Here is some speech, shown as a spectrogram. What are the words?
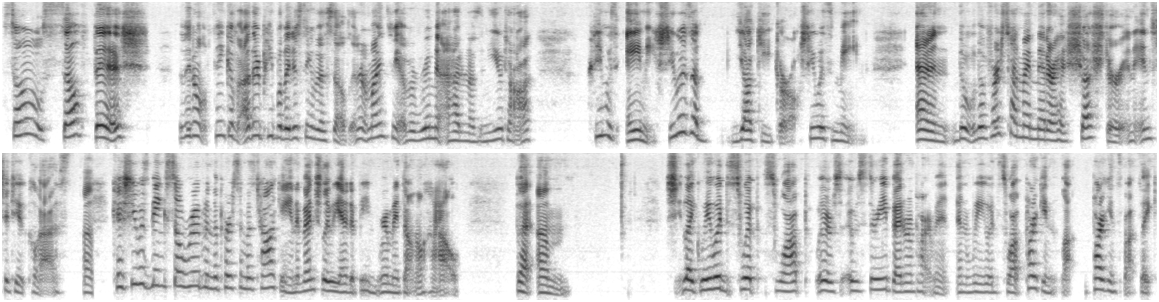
so selfish that they don't think of other people they just think of themselves. And it reminds me of a roommate i had when i was in utah. Her name was amy. She was a yucky girl. She was mean. And the, the first time i met her i had shushed her in institute class because um, she was being so rude when the person was talking and eventually we ended up being roommates i don't know how. But um she like we would swap swap there's it was three bedroom apartment and we would swap parking lot parking spots like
